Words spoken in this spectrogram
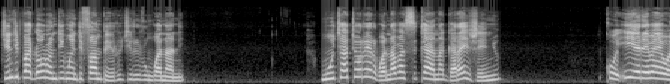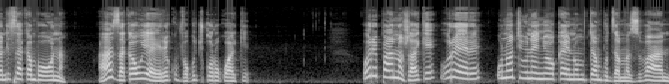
Chindipa doro ndimwe ndifambe ruchiri rungwanani. Muchatorerwa navasikana garai zvenyu. Ko iye revai wandisakamboona haazi akauya here kubva kuchikoro kwake? Uri pano zvake urere unoti une nyoka inomutambudza mazuva ano.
